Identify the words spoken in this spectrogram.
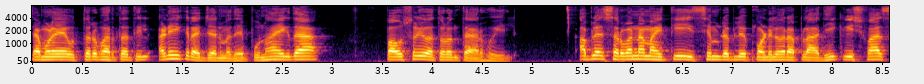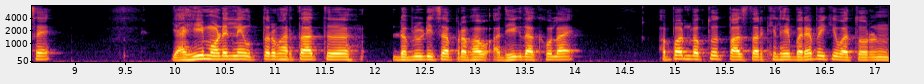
त्यामुळे उत्तर भारतातील अनेक राज्यांमध्ये पुन्हा एकदा पावसाळी वातावरण तयार होईल. आपल्या सर्वांना माहिती आहे E C M W F मॉडेलवर आपला अधिक विश्वास आहे. याही मॉडेलने उत्तर भारतात डब्ल्यू डीचा प्रभाव अधिक दाखवला आहे आपण बघतो पाच तारखेला हे बऱ्यापैकी वातावरण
